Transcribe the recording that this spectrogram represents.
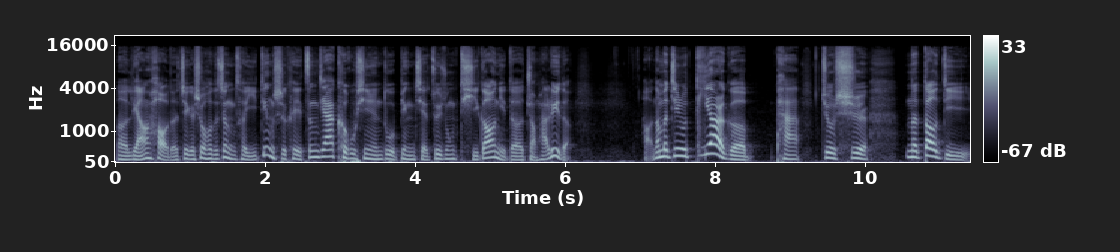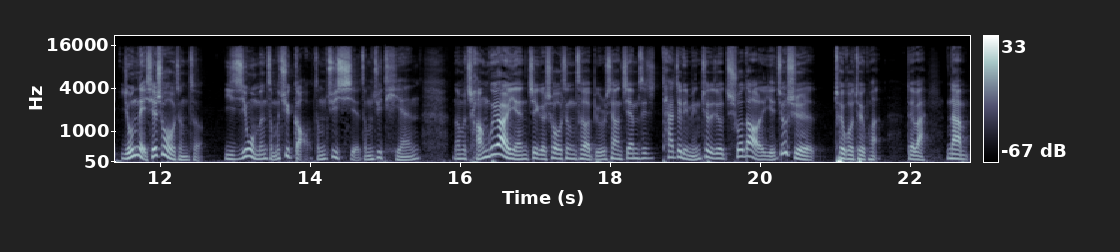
呃，良好的这个售后的政策一定是可以增加客户信任度，并且最终提高你的转化率的。好，那么进入第二个趴就是。那到底有哪些售后政策，以及我们怎么去搞、怎么去写、怎么去填？那么常规而言，这个售后政策，比如像 GMC，它这里明确的就说到了，也就是退货退款，对吧？那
